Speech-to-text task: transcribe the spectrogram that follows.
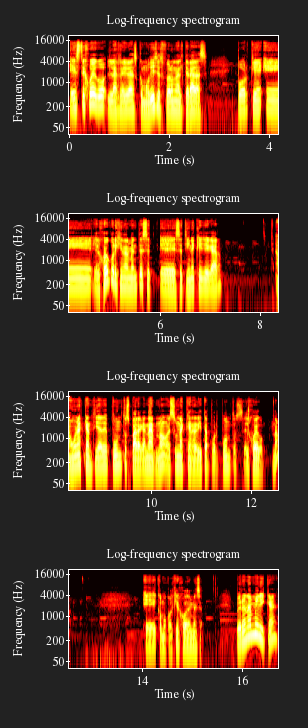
Este juego, las reglas, como dices, fueron alteradas. Porque eh, el juego originalmente se, eh, se, tiene que llegar a una cantidad de puntos para ganar, ¿no? Es una carrerita por puntos el juego, ¿no? Eh, como cualquier juego de mesa. Pero en América,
